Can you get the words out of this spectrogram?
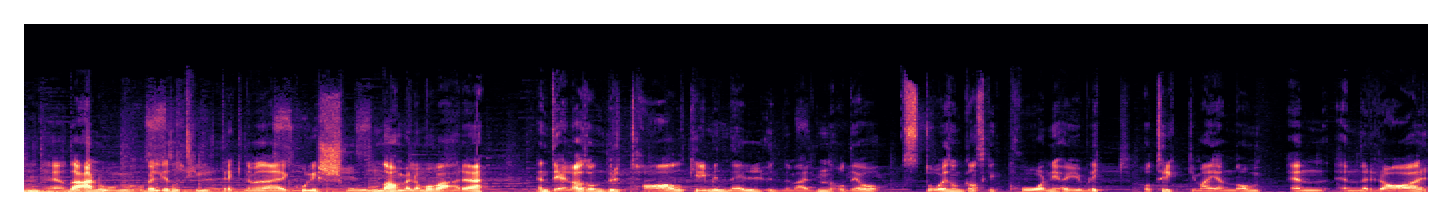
Mm. Eh, det er noe veldig sånn tiltrekkende med den kollisjonen da, mellom å være en del av en sånn brutal, kriminell underverden og det å stå i sånn ganske corny øyeblikk og trykke meg gjennom en, en rar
